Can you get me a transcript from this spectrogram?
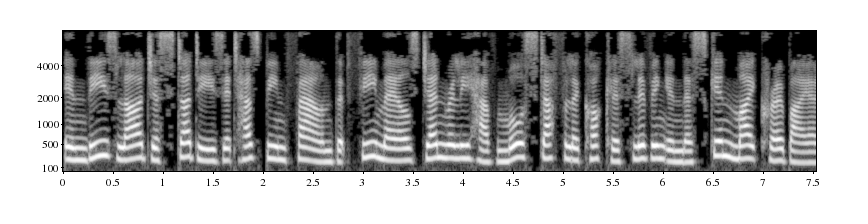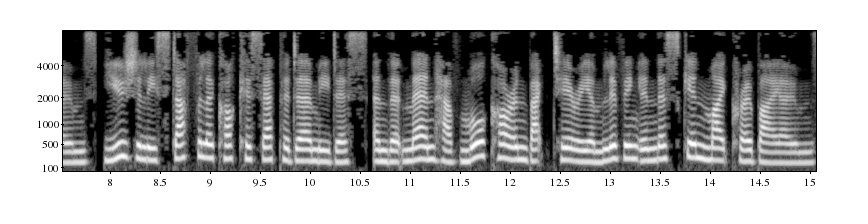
In these larger studies it has been found that females generally have more Staphylococcus living in their skin microbiomes usually Staphylococcus epidermidis and that men have more Corynebacterium living in their skin microbiomes.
